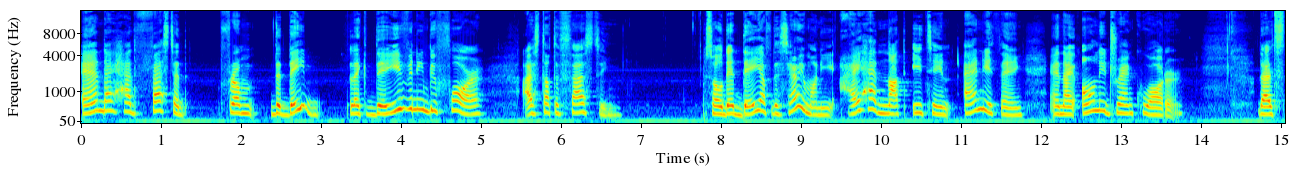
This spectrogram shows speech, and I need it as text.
and i had fasted from the day like the evening before i started fasting so the day of the ceremony, I had not eaten anything and I only drank water. That's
